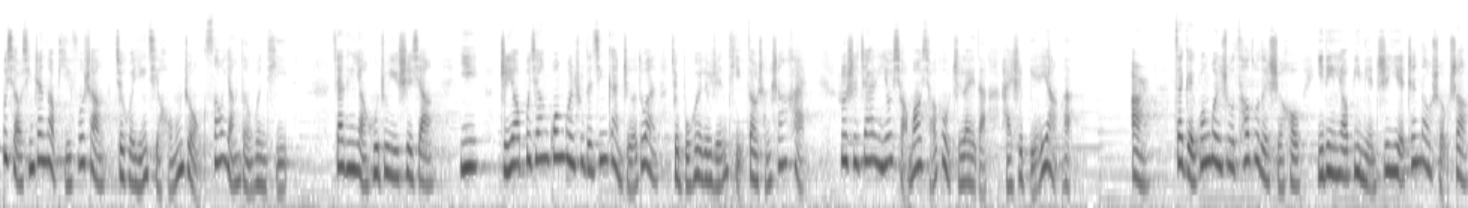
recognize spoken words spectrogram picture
不小心沾到皮肤上就会引起红肿、瘙痒等问题。家庭养护注意事项：一、只要不将光棍树的茎干折断，就不会对人体造成伤害。若是家里有小猫、小狗之类的，还是别养了。二、在给光棍树操作的时候，一定要避免汁液沾到手上。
